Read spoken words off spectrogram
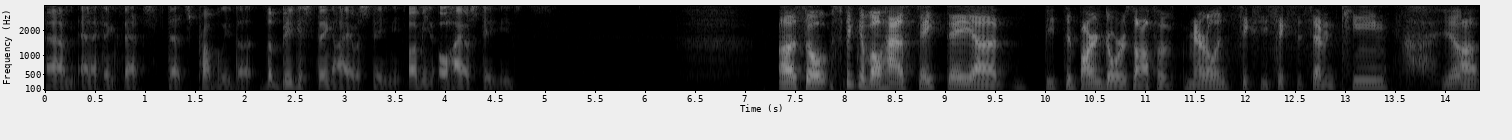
Um, and I think that's that's probably the the biggest thing Iowa State. Need, I mean, Ohio State needs. Uh, so speaking of Ohio State, they uh, beat the barn doors off of Maryland, sixty-six to seventeen. Yep. Uh,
